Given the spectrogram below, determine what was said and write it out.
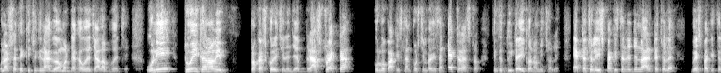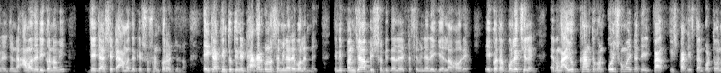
ওনার সাথে কিছুদিন আগেও আমার দেখা হয়েছে, আলাপ হয়েছে। উনি টু ইকোনমি প্রকাশ করেছিলেন যে, রাষ্ট্র একটা পূর্ব পাকিস্তান, পশ্চিম পাকিস্তান একটা রাষ্ট্র, কিন্তু দুইটা ইকোনমি চলে। একটা চলে ইস্ট পাকিস্তানের জন্য আরেকটা চলে ওয়েস্ট পাকিস্তানের জন্য। আমাদের ইকোনমি যেটা, সেটা আমাদেরকে শোষণ করার জন্য। এইটা কিন্তু তিনি ঢাকার কোনো সেমিনারে বলেন নাই। তিনি পাঞ্জাব বিশ্ববিদ্যালয়ের একটা সেমিনারে গিয়ে লাহোরে এই কথা বলেছিলেন এবং আয়ুব খান তখন ওই সময়টাতে ইস্ট পাকিস্তান বর্তমান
